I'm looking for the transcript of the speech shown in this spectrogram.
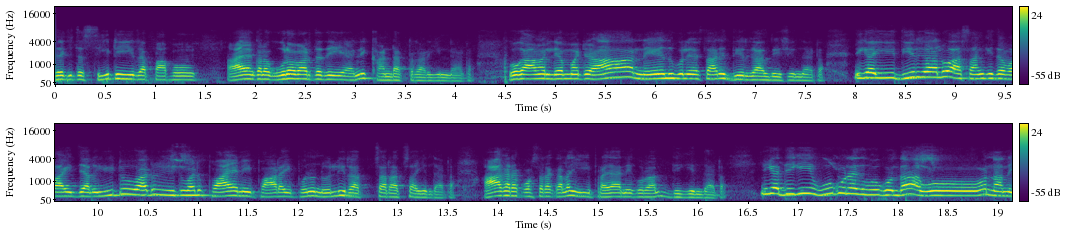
జరిగితే సీటు ఇరా పాపం. ఆయంకలో కూరబడుతుంది అని కండక్టర్ అడిగిందట. ఒక ఆమె లేమ్మంటే "ఆ, లేస్తా అని దీర్ఘాలు తీసిందట. ఇక ఈ దీర్ఘాలు ఆ సంగీత వాయిద్యాలు ఇటు అటు ఇటు అటు పాయని పాడైపోయి నొల్లి రచ్చ రచ్చ అయిందట. ఆఖరికి వస్తరకల్లా ఈ ప్రయాణికురాలు దిగిందట. ఇక దిగి ఊకునేది ఊకుందా? ఓ నన్ను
